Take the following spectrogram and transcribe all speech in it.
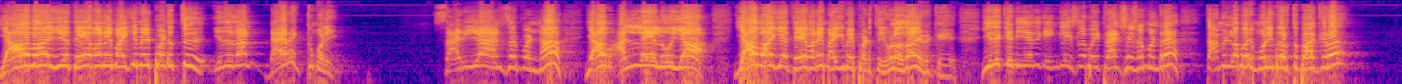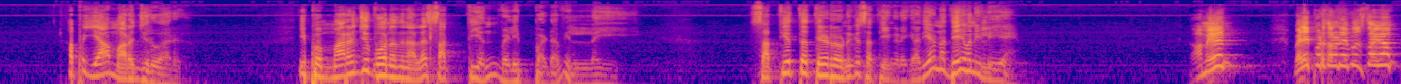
யாவாகிய தேவனை மகிமைப்படுத்து. இதுதான் டைரக்ட் மொழி. சரியா ஆன்சர் பண்ணா யாவ் அல்லே லூயா யாவாகிய தேவனை மகிமைப்படுத்து. இவ்வளவுதான் இருக்கு. இதுக்கு நீ எதுக்கு இங்கிலீஷ்ல போய் டிரான்ஸ்லேஷன் பண்ற? தமிழ்ல போய் மொழிபெயர்த்து பார்க்கிற? அப்ப யா மறைஞ்சிருவாரு. இப்ப மறைஞ்சு போனதுனால சத்தியம் வெளிப்படவில்லை. சத்தியத்தை தேடுறவனுக்கு சத்தியம் கிடைக்காது. ஏன்னா தேவன் இல்லையே. ஆமீன். வெளிப்படுத்தலுடைய புஸ்தகம்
